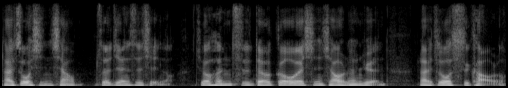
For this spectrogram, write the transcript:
来做行销这件事情呢？就很值得各位行销人员来做思考了。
